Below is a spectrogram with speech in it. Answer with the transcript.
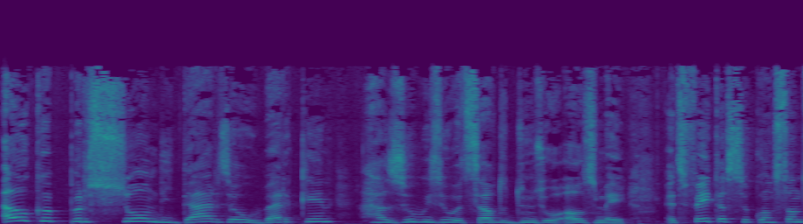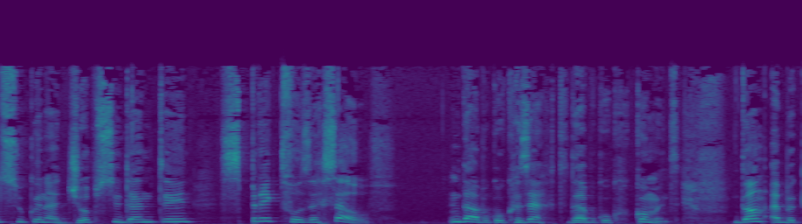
Elke persoon die daar zou werken, gaat sowieso hetzelfde doen zoals mij. Het feit dat ze constant zoeken naar jobstudenten, spreekt voor zichzelf. Dat heb ik ook gezegd. Dat heb ik ook gecomment. Dan heb ik,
